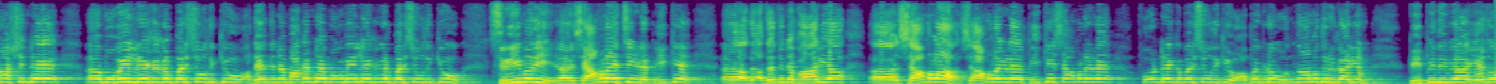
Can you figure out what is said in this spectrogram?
മാഷിന്റെ മൊബൈൽ രേഖകൾ പരിശോധിക്കൂ. അദ്ദേഹത്തിന്റെ മകന്റെ മൊബൈൽ രേഖകൾ പരിശോധിക്കൂ. ശ്രീമതി ആ, ശ്യാമളേച്ചിയുടെ പി കെ അദ്ദേഹത്തിന്റെ ഭാര്യ ശ്യാമള ശ്യാമളയുടെ പി കെ ശ്യാമളയുടെ ഫോൺ രേഖ പരിശോധിക്കൂ. അപ്പോൾ ഇവിടെ ഒന്നാമതൊരു കാര്യം പി പി ദിവ്യ ഏതോ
